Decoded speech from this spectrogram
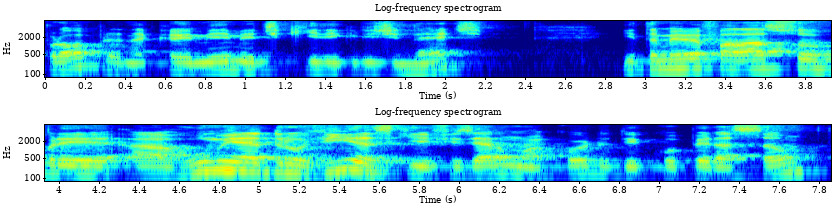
própria, né? Que a MM adquire Gridnet e também vai falar sobre a Rumo e a Hidrovias que fizeram um acordo de cooperação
